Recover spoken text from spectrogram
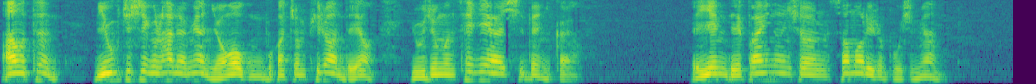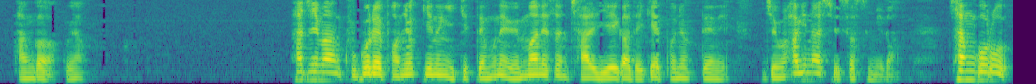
아무튼 미국 주식을 하려면 영어 공부가 좀 필요한데요. 요즘은 세계화 시대니까요. AMD의 financial summary를 보시면 다음과 같고요. 하지만 구글의 번역 기능이 있기 때문에 웬만해선 잘 이해가 되게 번역된 것을 확인할 수 있었습니다. 참고로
